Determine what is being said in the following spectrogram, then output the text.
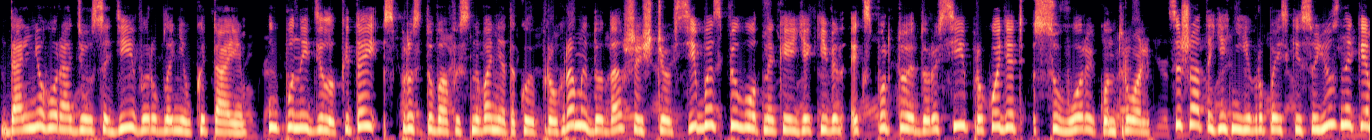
дальнього радіуса дії, вироблені в Китаї. У понеділок Китай спростував існування такої програми, додавши, що всі безпілотники, які він експортує до Росії, проходять суворий контроль. США та їхні європейські союзники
